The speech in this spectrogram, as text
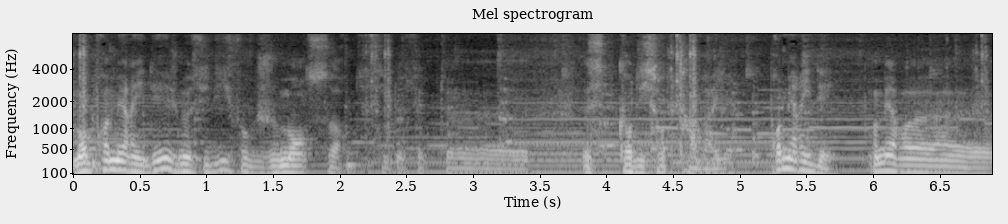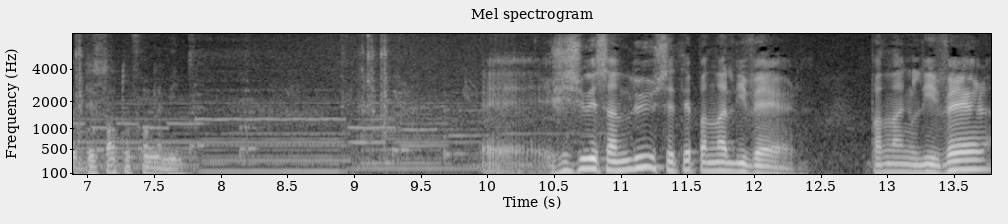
Mon première idée, je me suis dit, il faut que je m'en sorte ici de cette, euh, condition de travail. Première idée, première euh, descente au fond de la mine. Euh, J'y suis descendu, c'était pendant l'hiver. Pendant l'hiver,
